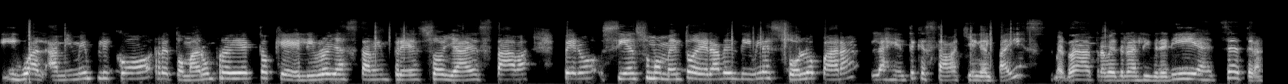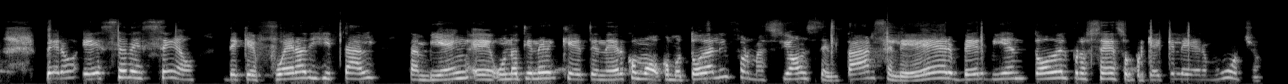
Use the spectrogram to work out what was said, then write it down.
igual, a mí me implicó retomar un proyecto que el libro ya estaba impreso, ya estaba, pero sí en su momento era vendible solo para la gente que estaba aquí en el país, ¿verdad? A través de las librerías, etcétera. Pero ese deseo de que fuera digital, también eh, uno tiene que tener como, como toda la información, sentarse, leer, ver bien todo el proceso, porque hay que leer mucho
